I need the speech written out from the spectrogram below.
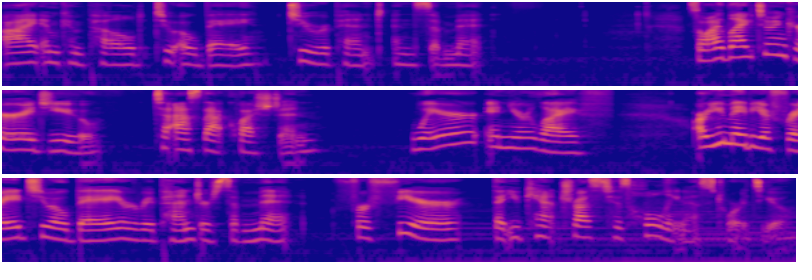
I am compelled to obey, to repent, and submit. So I'd like to encourage you to ask that question Where in your life are you maybe afraid to obey or repent or submit for fear that you can't trust His holiness towards you?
